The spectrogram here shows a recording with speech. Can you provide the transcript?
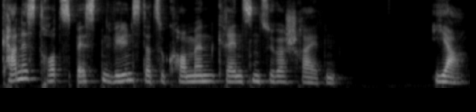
Kann es trotz besten Willens dazu kommen, Grenzen zu überschreiten? Ja.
